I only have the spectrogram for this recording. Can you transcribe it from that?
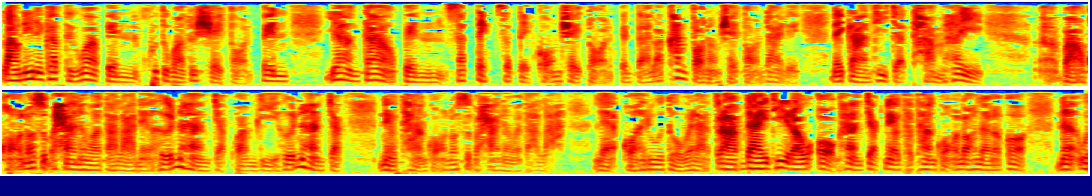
เหล่านี้นะครับถือว่าเป็นخطوات الشيطان เป็นย่างก้าวเป็น step step ของชัยตอน เป็นแต่ละขั้นตอนของชัยตอนได้เลย ในการที่จะทำให้ บ่าวของอัลลอฮฺسبحانه وتعالىเนี่ยเหินห่างจากความดี เหินห่างจากแนวทางของอัลลอฮฺسبحانه وتعالى และขอให้รู้ตัวเวลาตราบใดที่เราออกห่างจากแนวทางของอัลลอฮ์แล้วแล้วก็ณเว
